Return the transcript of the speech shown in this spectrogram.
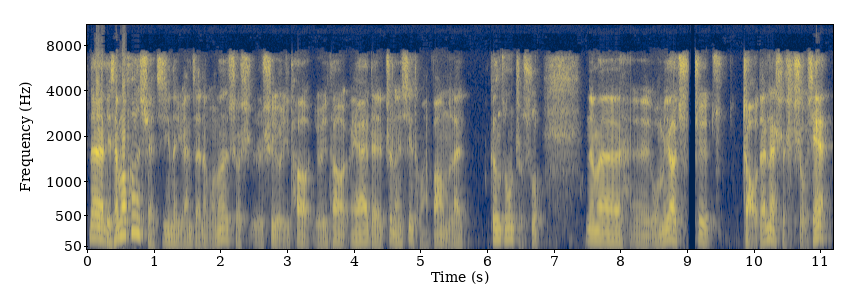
那理财魔方选基金的原则呢，我们首是是有一套有一套 AI 的智能系统啊，帮我们来跟踪指数。那么呃，我们要去找的呢是首先。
